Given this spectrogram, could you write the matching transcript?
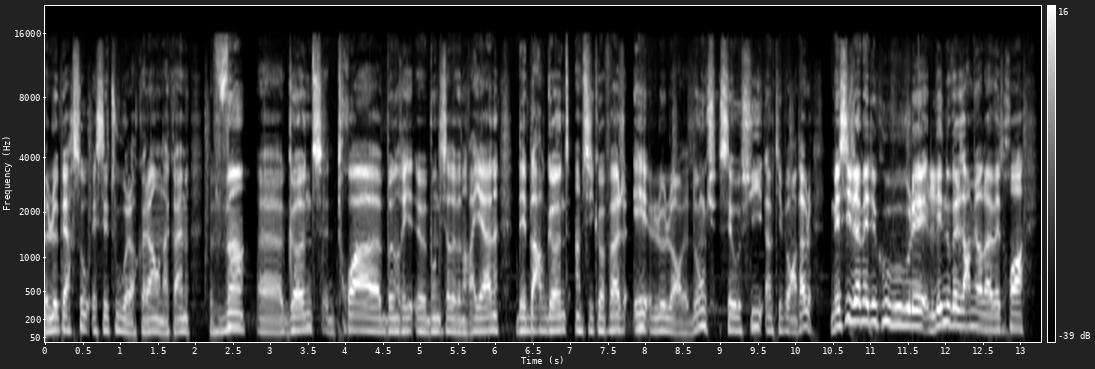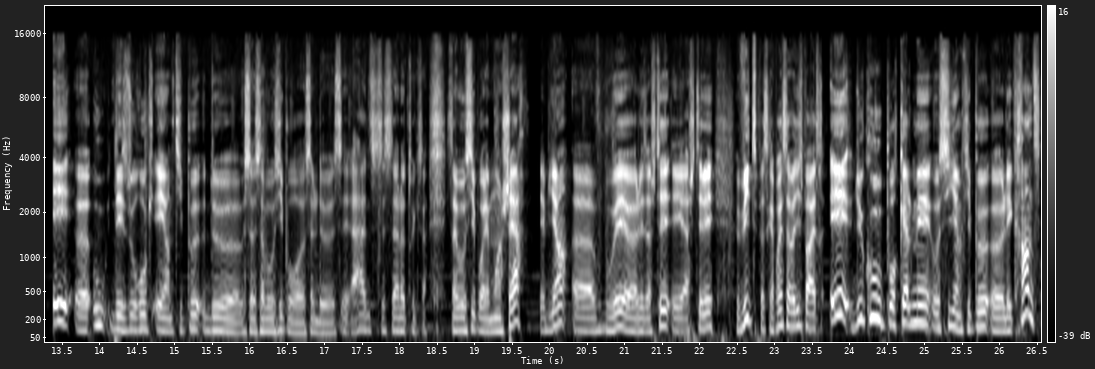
le perso, et c'est tout. Alors que là, on a quand même 20 Gaunt, 3 bondisseurs de Von Ryan, des Barb Gaunt, un psychophage et le Lord. Donc c'est aussi un petit peu rentable. Mais si jamais du coup vous voulez les nouvelles armures de la V3 et euh, ou des Uruk et un petit peu de ça, ça vaut aussi pour euh, celle de ah, c'est un autre truc ça. Ça vaut aussi pour les moins chers. Eh bien euh, vous pouvez les acheter et acheter-les vite parce qu'après ça va disparaître. Et du coup pour calmer aussi un petit peu les craintes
